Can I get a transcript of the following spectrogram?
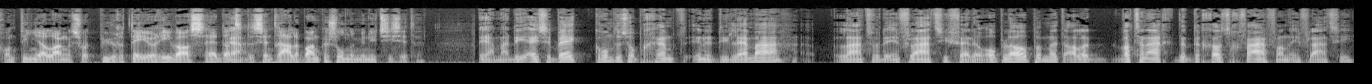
gewoon tien jaar lang een soort pure theorie was. Hè, dat de centrale banken zonder munitie zitten. Ja, maar die ECB komt dus op een gegeven moment in het dilemma. Laten we de inflatie verder oplopen met alle. Wat zijn eigenlijk de, de grootste gevaren van inflatie?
